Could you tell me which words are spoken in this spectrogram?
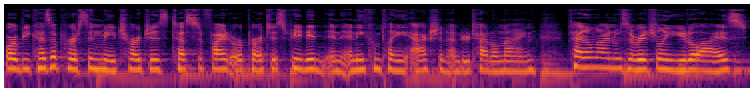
or because a person made charges, testified, or participated in any complaint action under Title IX. Title IX was originally utilized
